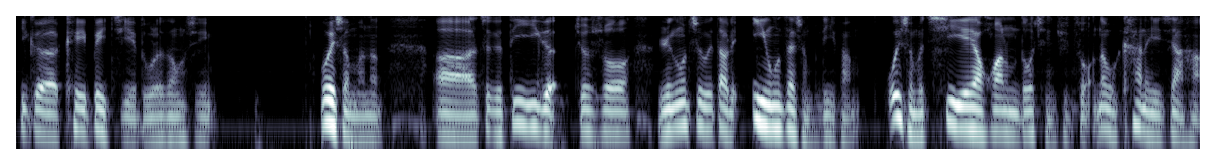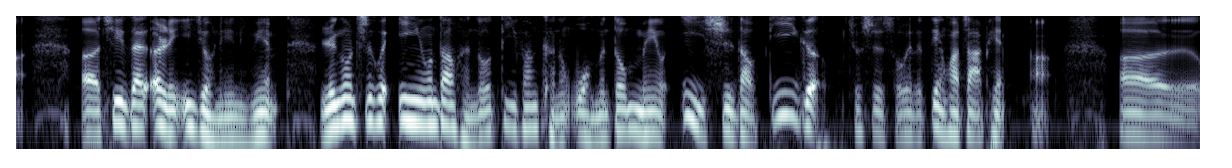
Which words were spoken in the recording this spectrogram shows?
一个可以被解读的东西。为什么呢？呃，这个第一个就是说，人工智慧到底应用在什么地方？为什么企业要花那么多钱去做？那我看了一下哈，呃，其实，在二零一九年里面，人工智慧应用到很多地方，可能我们都没有意识到。第一个就是所谓的电话诈骗啊，呃，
